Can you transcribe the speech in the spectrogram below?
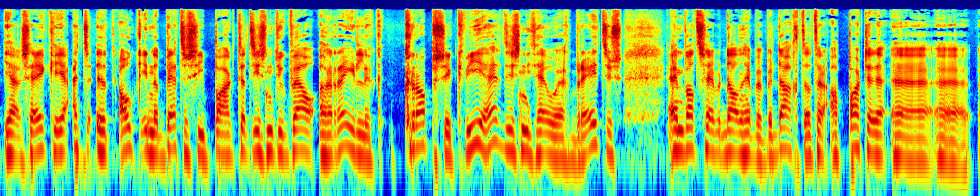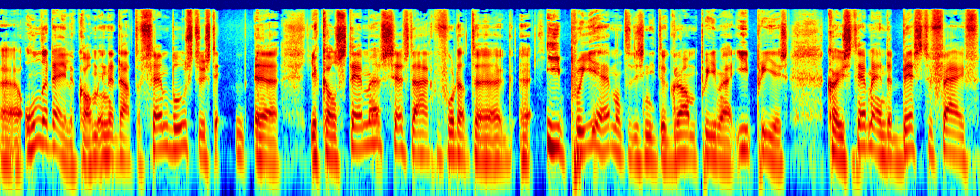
ja, zeker. Ja, het, het, ook in dat Battersea Park, dat is natuurlijk wel een redelijk krap circuit. Hè. Het is niet heel erg breed. Dus, en wat ze dan hebben bedacht, dat er aparte onderdelen komen. Inderdaad, de fanboost. Dus je kan stemmen zes dagen voordat de E-Prix, want het is niet de Grand Prix, maar E-Prix is, kan je stemmen. En de beste vijf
